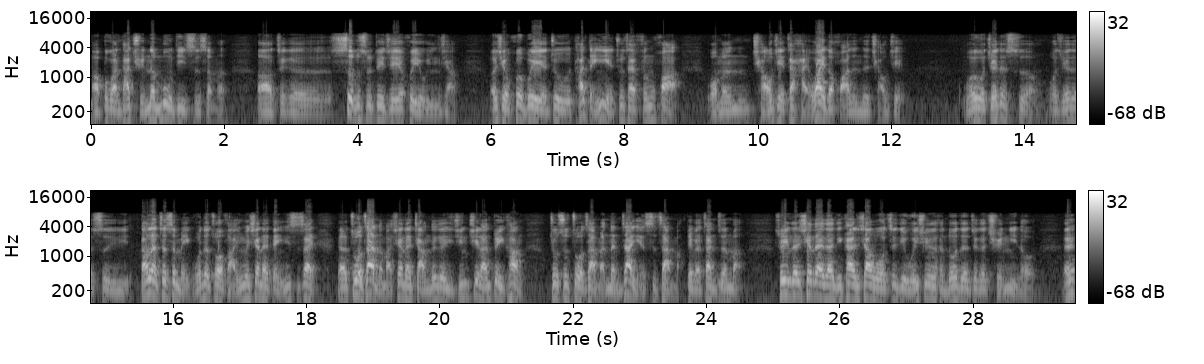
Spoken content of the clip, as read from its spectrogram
啊，不管他群的目的是什么啊，这个是不是对这些会有影响？而且会不会也就他等于也就在分化我们侨界在海外的华人的侨界？我我觉得是哦，我觉得是，当然这是美国的做法，因为现在等于是在呃作战的嘛，现在讲这个已经既然对抗。就是作战嘛，冷战也是战嘛，对吧？战争嘛，所以呢，现在呢，你看像我自己微信很多的这个群里头，哎，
